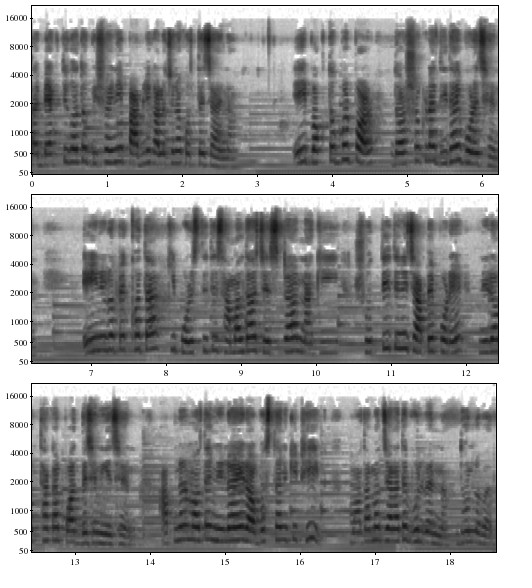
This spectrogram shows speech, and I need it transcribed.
তাই ব্যক্তিগত বিষয় নিয়ে পাবলিক আলোচনা করতে চায় না। এই বক্তব্যের পর দর্শকরা দ্বিধায় পড়েছেন। এই নিরপেক্ষতা কি পরিস্থিতি সামাল দেওয়ার চেষ্টা নাকি সত্যিই তিনি চাপে পড়ে নীরব থাকার পথ বেছে নিয়েছেন? আপনার মতে নিলয়ের অবস্থান কি ঠিক? মতামত জানাতে ভুলবেন না। ধন্যবাদ।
